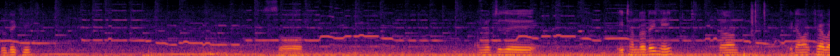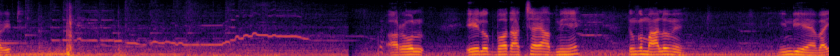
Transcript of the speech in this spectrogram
তো দেখি। সো আমি হচ্ছে যে এই ঠান্ডাটাই নেই কারণ এটা আমার ফেভারিট अरोल ये लोग बहुत अच्छा है आदमी है तुमको मालूम है हिंदी है भाई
